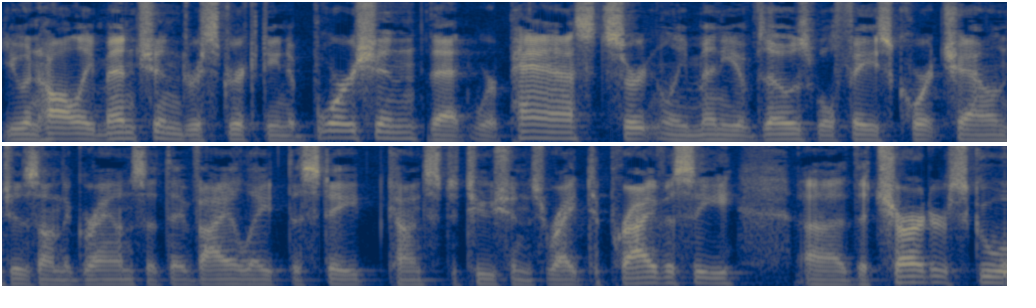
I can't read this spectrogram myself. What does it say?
you and Holly mentioned restricting abortion that were passed. Certainly, many of those will face court challenges on the grounds that they violate the state constitution's right to privacy. Uh, the charter school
